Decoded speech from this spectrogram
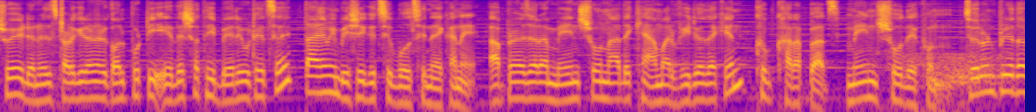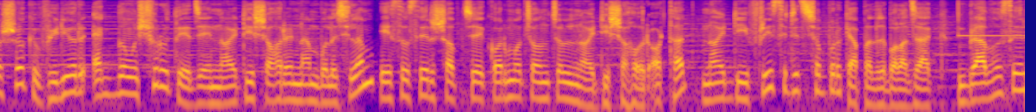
শোয়ে ড্যানিয়েল স্টারগিরানের গল্পটি এদের সাথেই বেড়ে উঠেছে, তাই আমি বেশি কিছু বলছি না এখানে। আপনারা যারা মেইন শো না দেখে আমার ভিডিও দেখেন, খুব খারাপ কাজ। মেইন শো দেখুন। চলুন প্রিয় দর্শক ভিডিওর একদম শুরুতে যে নয়টি শহরের নাম বলেছিলাম, এসোসের সবচেয়ে কর্মচঞ্চল নয়টি শহর, অর্থাৎ নয়টি ফ্রি সিটিজ সম্পর্কে আপনাদের বলা যাক। ব্রাভোসের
